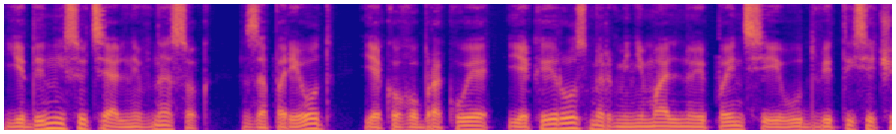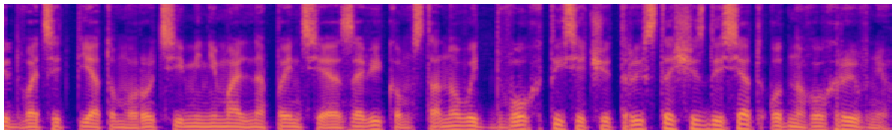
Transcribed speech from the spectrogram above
єдиний соціальний внесок за період, якого бракує, який розмір мінімальної пенсії у 2025 році мінімальна пенсія за віком становить 2361 гривню.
